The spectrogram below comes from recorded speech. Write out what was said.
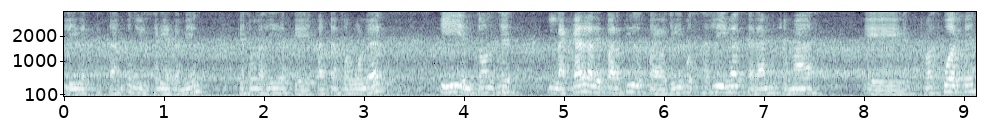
ligas que están, bueno, la Serie también, que son las ligas que faltan por volver, y entonces la carga de partidos para los equipos de esas ligas será mucho más eh, más fuerte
